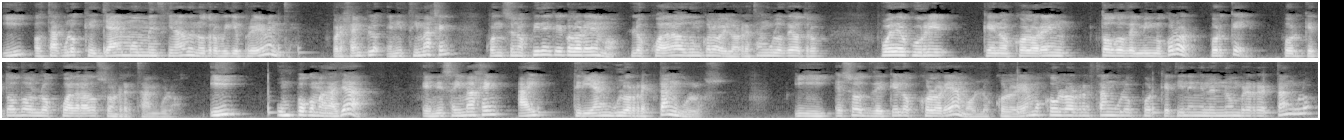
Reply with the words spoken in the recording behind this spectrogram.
y obstáculos que ya hemos mencionado en otros vídeos previamente. Por ejemplo, en esta imagen, cuando se nos pide que coloreemos los cuadrados de un color y los rectángulos de otro, puede ocurrir que nos coloreen todos del mismo color. ¿Por qué? Porque todos los cuadrados son rectángulos. Y un poco más allá, en esa imagen hay triángulos rectángulos. ¿Y eso de qué los coloreamos? ¿Los coloreamos con los rectángulos porque tienen el nombre rectángulo?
